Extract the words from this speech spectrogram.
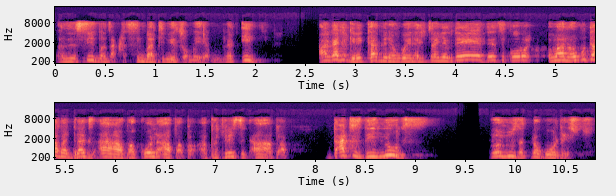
azi simba dzakasimba tinezomaira munhu akatigere kamera ngoena achitanya kuti hey, there's corona. Vanhu vari kuita madrugs apa kuona apa apa opportunistic apa that is the news ndo news atinoda kuona isusu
